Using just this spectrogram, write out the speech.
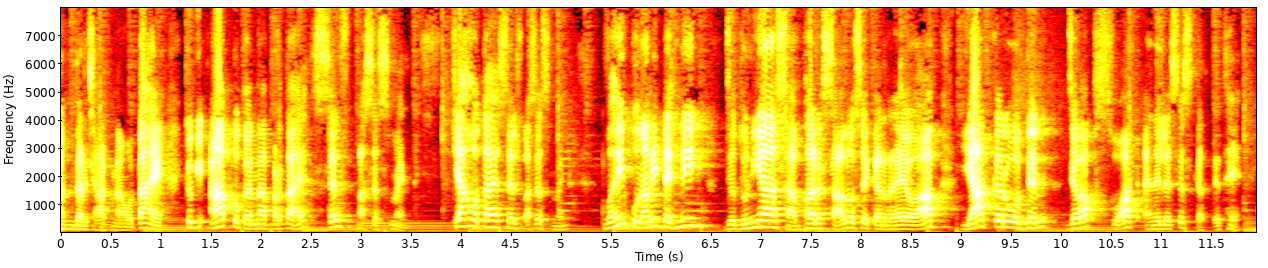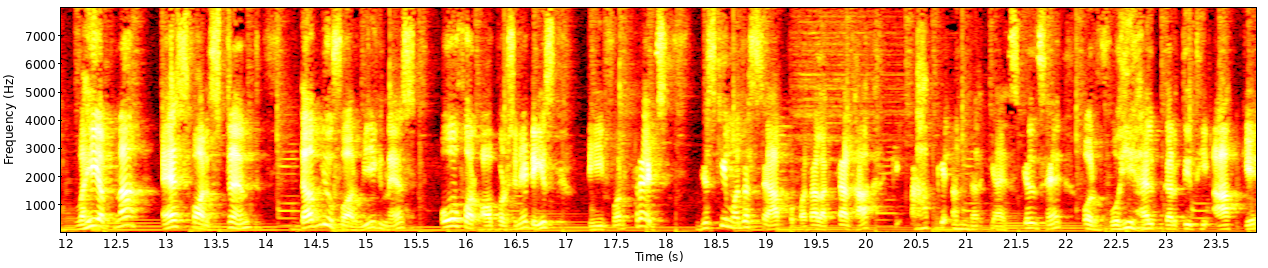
अंदर झांकना होता है क्योंकि आपको करना पड़ता है सेल्फ असेसमेंट क्या होता है सेल्फ असेसमेंट वही पुरानी टेक्निक जो दुनिया भर सालों से कर रहे हो आप। याद करो वो दिन जब आप स्वॉट एनालिसिस करते थे। वही अपना S for strength W for weakness O for opportunities T for threats जिसकी मदद से आपको पता लगता था कि आपके अंदर क्या स्किल्स हैं और वही हेल्प करती थी आपके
